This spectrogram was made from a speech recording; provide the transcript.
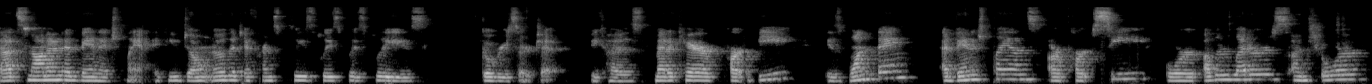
That's not an Advantage plan. If you don't know the difference, please, please, please, please go research it because Medicare Part B is one thing. Advantage plans are Part C or other letters, I'm sure.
